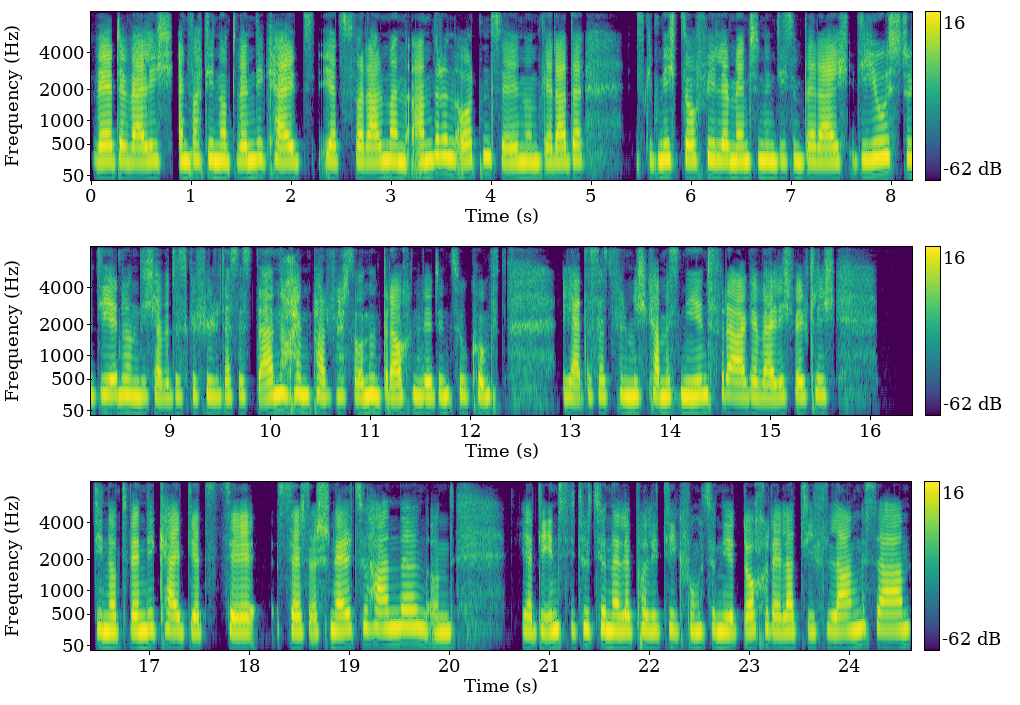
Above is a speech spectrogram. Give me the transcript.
werde, weil ich einfach die Notwendigkeit jetzt vor allem an anderen Orten sehe und gerade es gibt nicht so viele Menschen in diesem Bereich, die JUS studieren und ich habe das Gefühl, dass es da noch ein paar Personen brauchen wird in Zukunft. Ja, das heißt, für mich kam es nie in Frage, weil ich wirklich die Notwendigkeit jetzt sehe, sehr, sehr schnell zu handeln und ja, die institutionelle Politik funktioniert doch relativ langsam.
